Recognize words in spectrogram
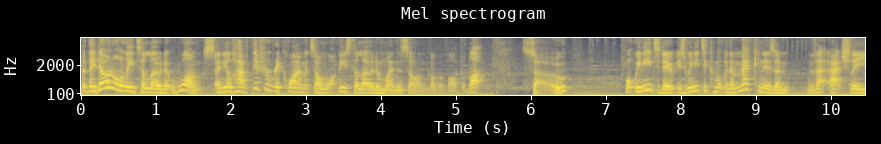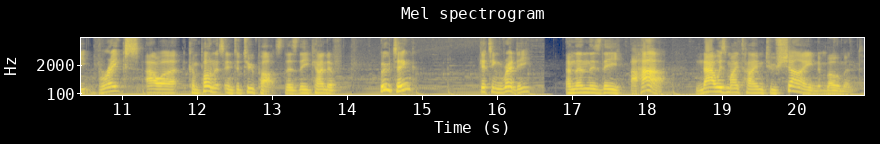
But they don't all need to load at once, and you'll have different requirements on what needs to load and when and so on, blah, blah, blah, blah, blah. So, what we need to do is we need to come up with a mechanism that actually breaks our components into two parts. There's the kind of booting, getting ready, and then there's the, aha, now is my time to shine moment.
